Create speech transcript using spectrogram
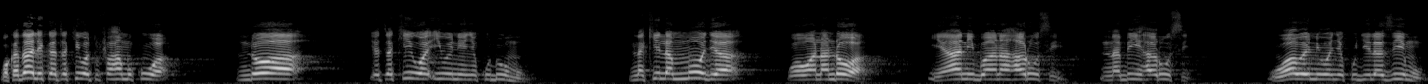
Wakadhalika yatakiwa tufahamu kuwa ndoa yatakiwa iwe ni yenye kudumu na kila mmoja wa wanandoa yaani bwana harusi nabii harusi wawe ni wenye kujilazimu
